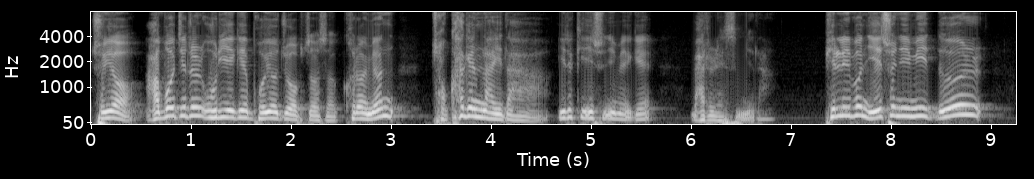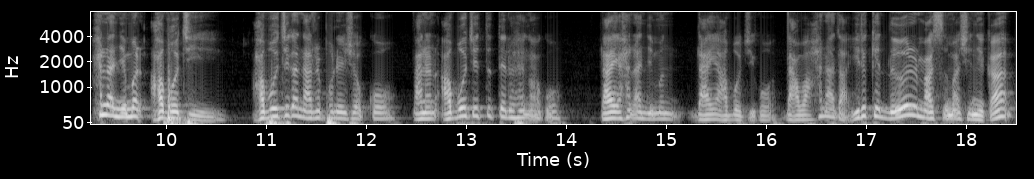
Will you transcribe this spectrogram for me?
주여 아버지를 우리에게 보여주옵소서 그러면 족하겠나이다. 이렇게 예수님에게 말을 했습니다. 빌립은 예수님이 늘 하나님을 아버지, 아버지가 나를 보내셨고 나는 아버지의 뜻대로 행하고 나의 하나님은 나의 아버지고 나와 하나다. 이렇게 늘 말씀하시니까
